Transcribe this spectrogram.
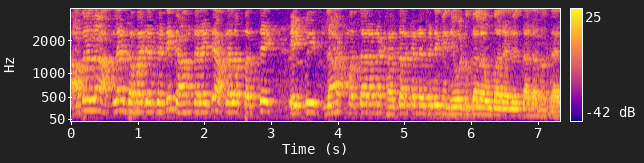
आपल्याला आपल्या समाजासाठी काम करायचे आपल्याला प्रत्येक एकवीस लाख मतदारांना खासदार करण्यासाठी मी निवडणुकाला उभा राहिलो दादा नव्हता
